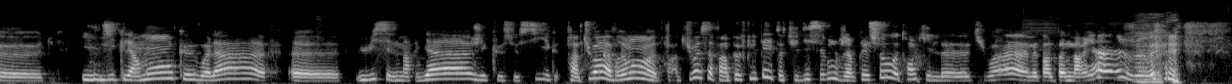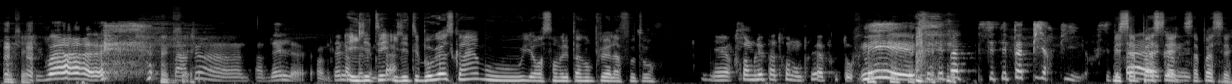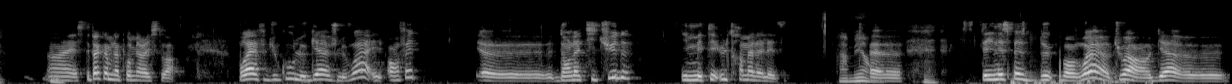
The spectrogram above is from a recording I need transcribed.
Euh, il dit clairement que voilà, euh, lui c'est le mariage et que ceci. et que- Enfin, tu vois, vraiment, enfin, tu vois, ça fait un peu flipper. Toi, tu dis c'est bon, j'ai un pécho, tranquille, euh, tu vois, me parle pas de mariage, euh, Ok. tu vois. euh, un peu un, un del. Un Et il était, ça. il était beau gosse quand même ou il ressemblait pas non plus à la photo? Il ressemblait pas trop non plus à la photo. Mais c'était pas, c'était pas pire, pire. C'était Mais ça pas passait, comme- ça passait. Ouais, c'était pas comme la première histoire. Bref, du coup, le gars, je le vois, et en fait, euh, dans l'attitude, il me mettait ultra mal à l'aise. Ah merde. Euh, c'était une espèce de. Bon, ouais, tu vois, un gars, euh,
